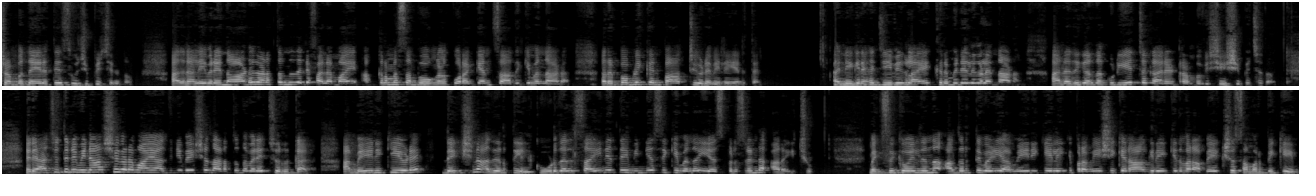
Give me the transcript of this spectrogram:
ട്രംപ് നേരത്തെ സൂചിപ്പിച്ചിരുന്നു. അതിനാൽ ഇവരെ നാട് കടത്തുന്നതിന്റെ ഫലമായി അക്രമ സംഭവങ്ങൾ കുറയ്ക്കാൻ സാധിക്കുമെന്നാണ് റിപ്പബ്ലിക്കൻ പാർട്ടിയുടെ വിലയിരുത്തൽ. അന്യഗ്രഹ ജീവികളായ ക്രിമിനലുകൾ എന്നാണ് അനധികൃത കുടിയേറ്റക്കാരെ ട്രംപ് വിശേഷിപ്പിച്ചത്. രാജ്യത്തിന് വിനാശകരമായ അധിനിവേശം നടത്തുന്നവരെ ചെറുക്കാൻ അമേരിക്കയുടെ ദക്ഷിണ അതിർത്തിയിൽ കൂടുതൽ സൈന്യത്തെ വിന്യസിക്കുമെന്ന് യു എസ് പ്രസിഡന്റ് അറിയിച്ചു. മെക്സിക്കോയിൽ നിന്ന് അതിർത്തി വഴി അമേരിക്കയിലേക്ക് പ്രവേശിക്കാൻ ആഗ്രഹിക്കുന്നവർ അപേക്ഷ സമർപ്പിക്കുകയും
